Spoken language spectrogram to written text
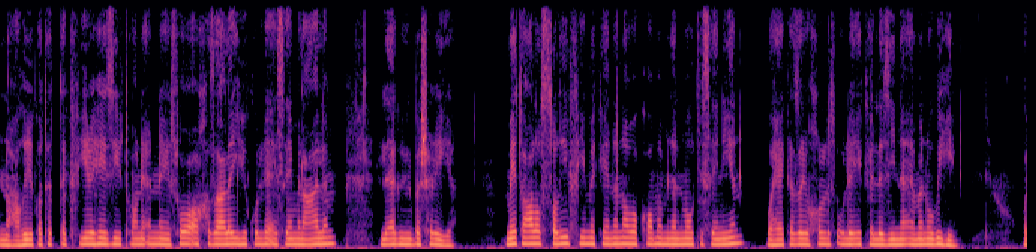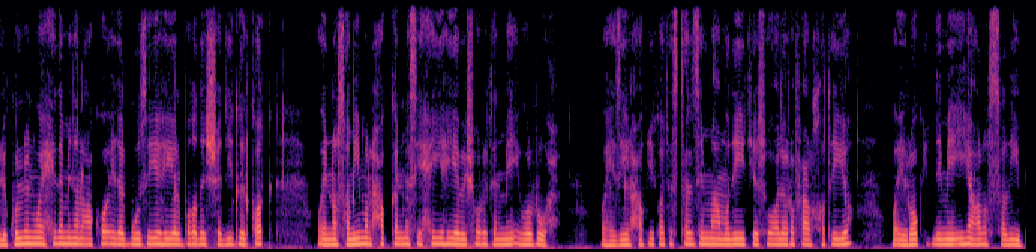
إن حقيقة التكفير هذه تعني أن يسوع أخذ عليه كل آثام العالم لأجل البشرية. مات على الصليب في مكاننا وقام من الموت ثانيا وهكذا يخلص أولئك الذين آمنوا به. ولكل واحدة من العقائد البوذية هي البغض الشديد للقتل وإن صميم الحق المسيحية هي بشارة الماء والروح. وهذه الحقيقة تستلزم معمودية يسوع لرفع الخطية وإراقة دمائه على الصليب.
